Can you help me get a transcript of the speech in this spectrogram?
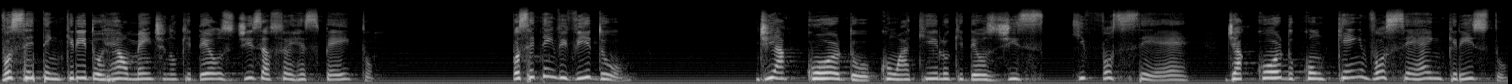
Você tem crido realmente no que Deus diz a seu respeito? Você tem vivido de acordo com aquilo que Deus diz que você é? De acordo com quem você é em Cristo?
